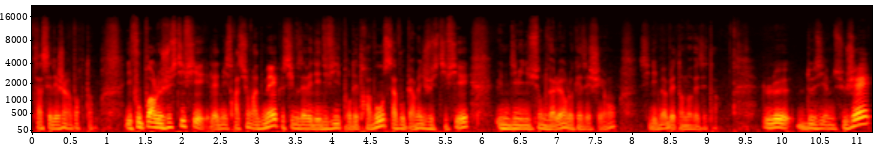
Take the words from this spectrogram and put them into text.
Ça, c'est déjà important. Il faut pouvoir le justifier. L'administration admet que si vous avez des devis pour des travaux, ça vous permet de justifier une diminution de valeur, le cas échéant, si l'immeuble est en mauvais état. Le deuxième sujet,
